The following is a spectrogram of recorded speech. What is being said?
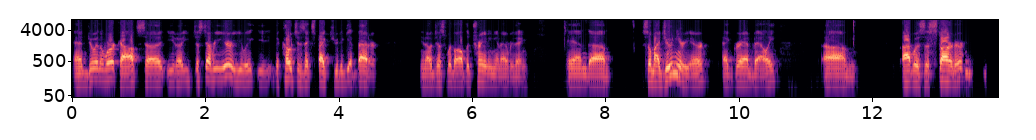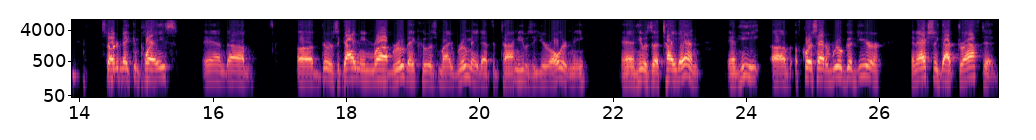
and doing the workouts. Uh, you know, you, just every year you, you, the coaches expect you to get better. You know, just with all the training and everything. And um, so my junior year at Grand Valley, um, I was a starter. Started making plays, and um, uh, there was a guy named Rob Rubick who was my roommate at the time. He was a year older than me, and he was a tight end and he, uh, of course, had a real good year and actually got drafted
